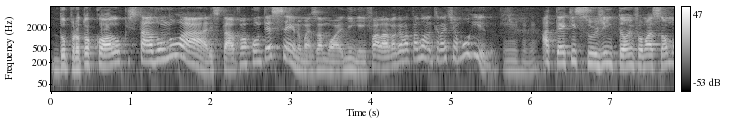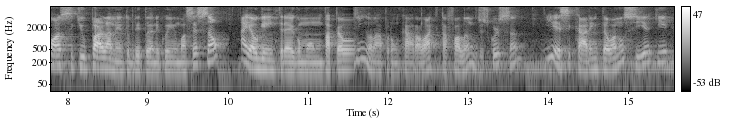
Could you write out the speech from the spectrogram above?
do protocolo que estavam no ar, estavam acontecendo, mas a morte, ninguém falava que ela, tava, que ela tinha morrido. Até que surge então a informação, mostra que o parlamento britânico em uma sessão, aí alguém entrega um papelzinho lá para um cara lá que tá falando, discursando, e esse cara então anuncia que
